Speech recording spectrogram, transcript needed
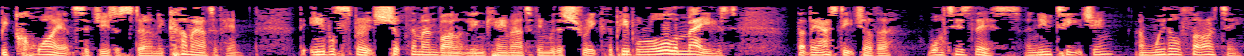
Be quiet, said Jesus sternly. Come out of him. The evil spirit shook the man violently and came out of him with a shriek. The people were all amazed that they asked each other, what is this? A new teaching and with authority.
